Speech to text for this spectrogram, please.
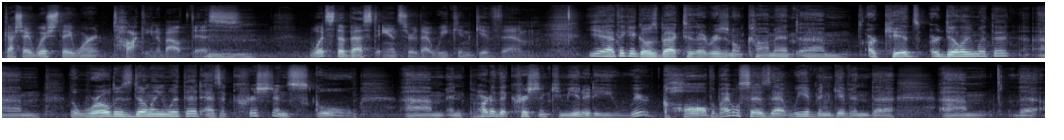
"Gosh, I wish they weren't talking about this." Mm-hmm. What's the best answer that we can give them? Yeah, I think it goes back to the original comment. Um, our kids are dealing with it. Um, the world is dealing with it. As a Christian school um, and part of the Christian community, we're called. The Bible says that we have been given the um, the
